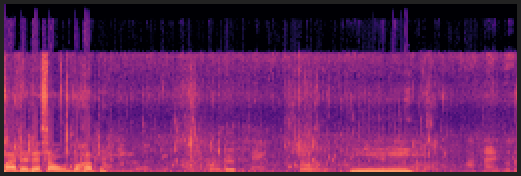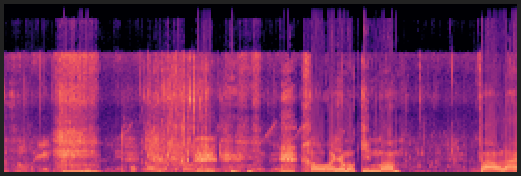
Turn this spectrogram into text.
มาแต่แต่เช้าบ่ครับนี่อืมใจก็จะส่งเขาก็ยังบ่กินบ่เปล่าหลา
